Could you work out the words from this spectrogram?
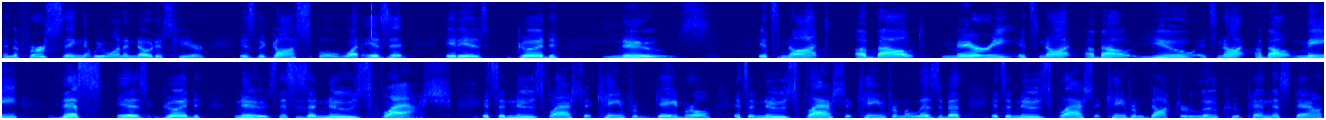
And the first thing that we want to notice here is the gospel. What is it? It is good news. It's not about Mary. It's not about you. It's not about me. This is good news. This is a news flash. It's a news flash that came from Gabriel. It's a news flash that came from Elizabeth. It's a news flash that came from Dr. Luke, who penned this down,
